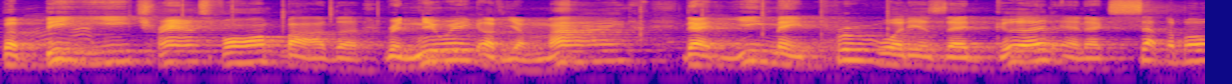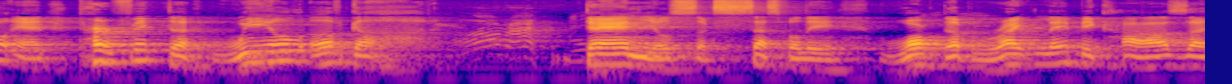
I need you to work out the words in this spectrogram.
but be ye transformed by the renewing of your mind, that ye may prove what is that good and acceptable and perfect uh, will of God. Daniel successfully walked uprightly because uh,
